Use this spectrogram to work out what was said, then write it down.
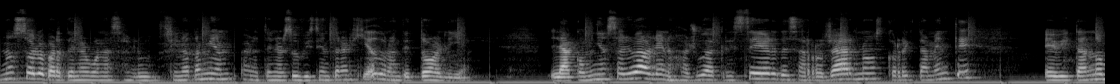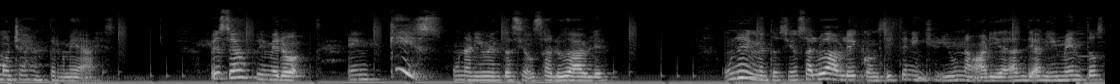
no solo para tener buena salud, sino también para tener suficiente energía durante todo el día. La comida saludable nos ayuda a crecer, desarrollarnos correctamente, evitando muchas enfermedades. Pensemos primero en qué es una alimentación saludable. Una alimentación saludable consiste en ingerir una variedad de alimentos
